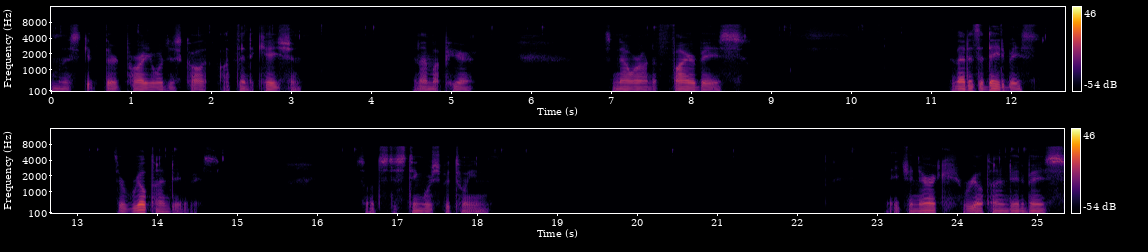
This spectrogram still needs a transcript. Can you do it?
I'm going to skip third party, we'll just call it authentication. And I'm up here. So now we're on to Firebase. That is a database. It's a real-time database. So let's distinguish between a generic real-time database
